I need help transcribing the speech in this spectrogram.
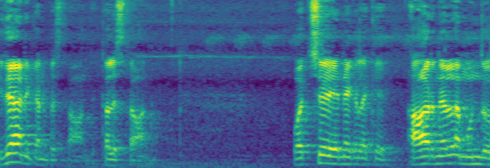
ఇదే అని కనిపిస్తా ఉంది తెలుస్తా ఉంది. వచ్చే ఎన్నికలకి ఆరు నెలల ముందు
